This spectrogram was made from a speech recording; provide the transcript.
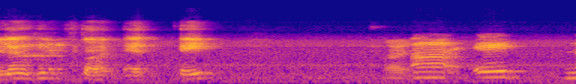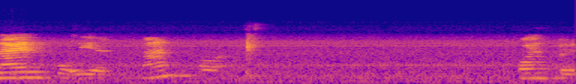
Ilang hits ka? At 8? Nice. Ah, 8, 9 po yun. Ha? 1, 2,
